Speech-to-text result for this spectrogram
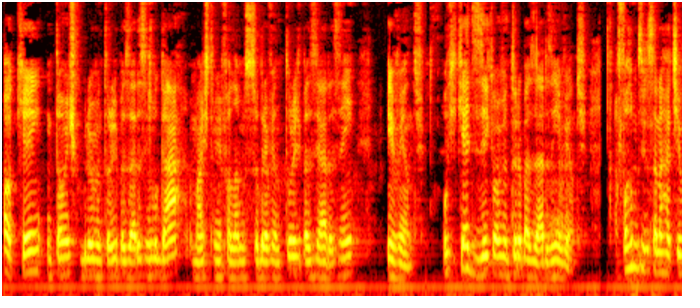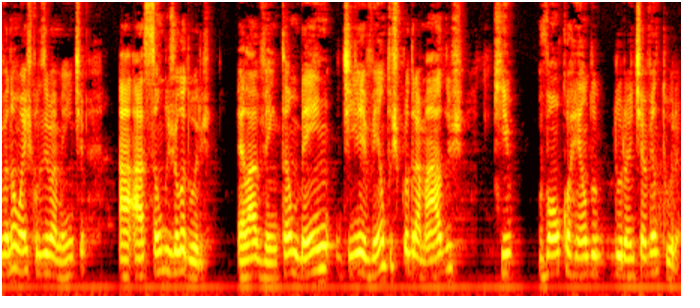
Ok, então descobriu aventuras baseadas em lugar, mas também falamos sobre aventuras baseadas em eventos. O que quer dizer que é uma aventura baseada em eventos? A forma de vista narrativa não é exclusivamente a ação dos jogadores. Ela vem também de eventos programados que vão ocorrendo durante a aventura.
